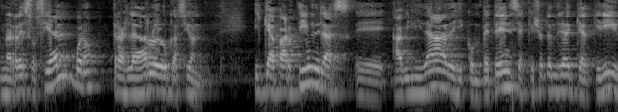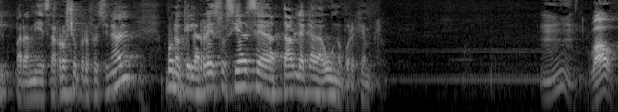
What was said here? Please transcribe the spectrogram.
una red social, bueno, trasladarlo a educación. Y que a partir de las eh, habilidades y competencias que yo tendría que adquirir para mi desarrollo profesional, bueno, que la red social sea adaptable a cada uno, por ejemplo. wow. Mm,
